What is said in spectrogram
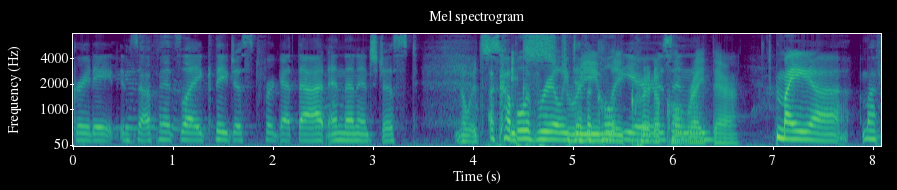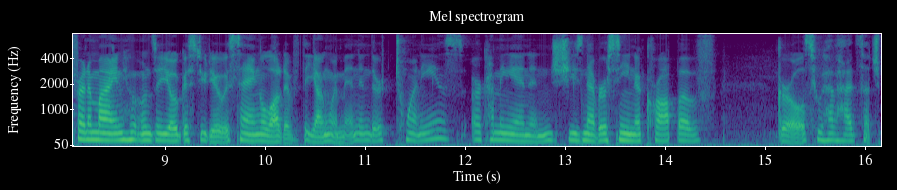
grade eight and stuff, and it's like they just forget that, and then it's just no, it's a couple of really difficult years critical and- right there. my uh, my friend of mine who owns a yoga studio is saying a lot of the young women in their 20s are coming in and she's never seen a crop of girls who have had such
